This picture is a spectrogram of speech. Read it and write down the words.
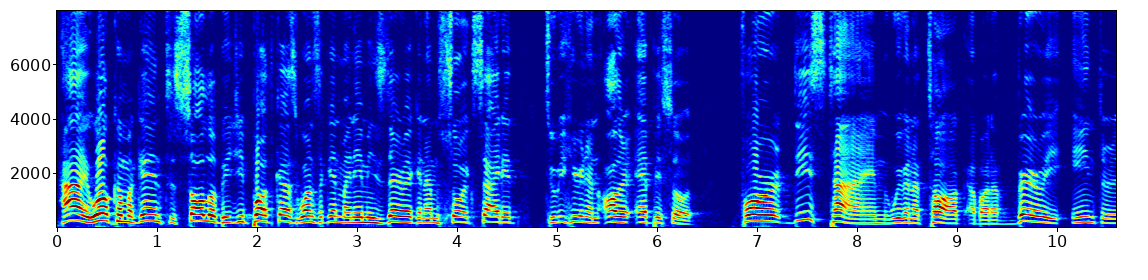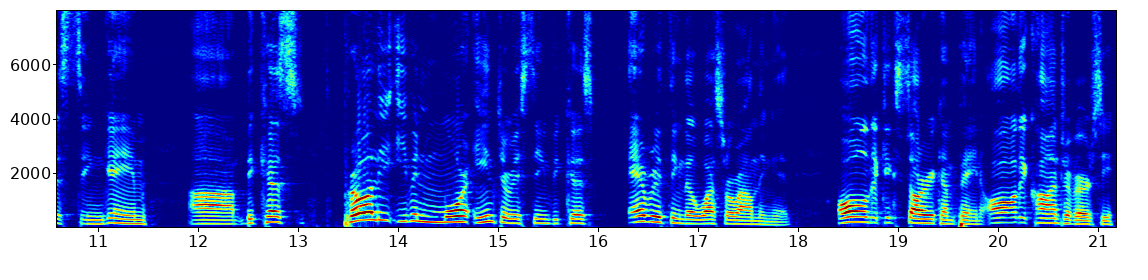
Hi, welcome again to Solo BG Podcast. Once again, my name is Derek, and I'm so excited to be here in another episode. For this time, we're gonna talk about a very interesting game um, because probably even more interesting because everything that was surrounding it, all the Kickstarter campaign, all the controversy,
